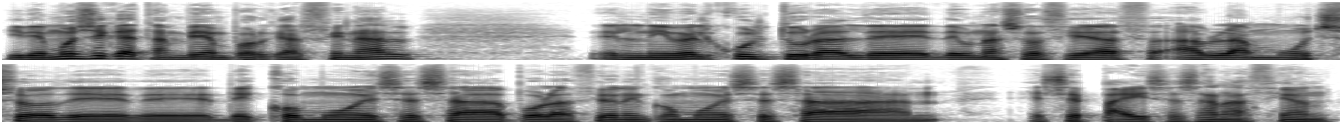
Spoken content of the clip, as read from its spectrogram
Y de música también, porque al final el nivel cultural de, de una sociedad habla mucho de, de- de cómo es esa población y cómo es esa, ese país, esa nación.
